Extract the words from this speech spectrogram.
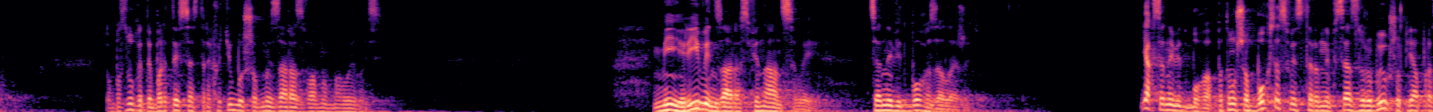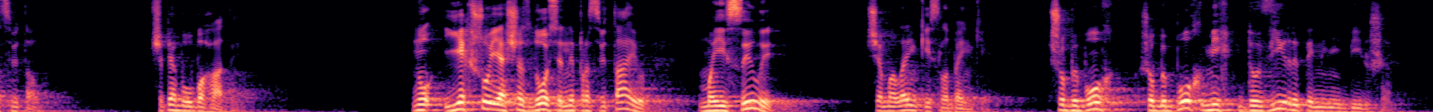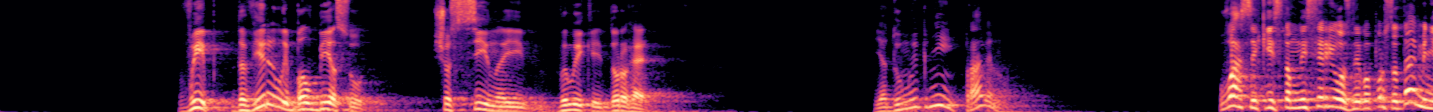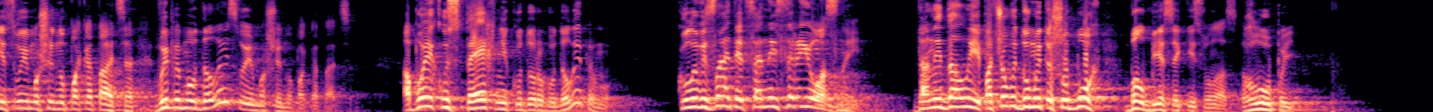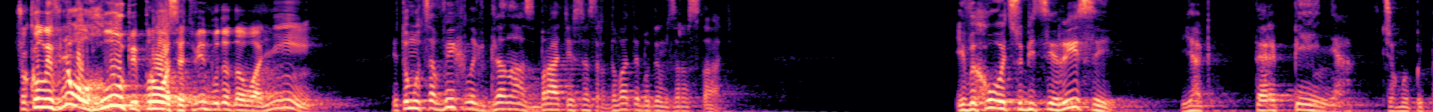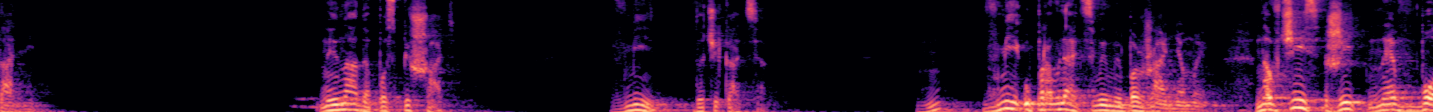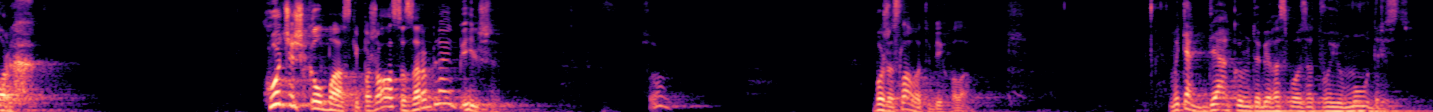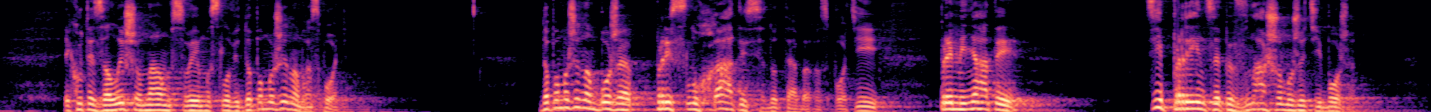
То послухайте, брати і сестри, хотів би, щоб ми зараз з вами молились. Мій рівень зараз фінансовий, це не від Бога залежить. Як це не від Бога? Тому що Бог зі своєї сторони все зробив, щоб я процвітав, щоб я був багатий. Ну, якщо я зараз досі не процвітаю, мої сили ще маленькі і слабенькі. Щоб Бог, щоб Бог міг довірити мені більше. Ви б довірили балбесу щось сіна і велике і дороге? Я думаю, б ні, правильно? У вас якийсь там несерйозний вопрос, а дай мені свою машину покататися. Ви б йому дали свою машину покататися? Або якусь техніку дорогу дали б йому? Коли ви знаєте, це несерйозний. Да не дали. А чого ви думаєте, що Бог балбес якийсь у нас, глупий? Що коли в нього глупі просять, він буде давати? Ні. І тому це виклик для нас, браті і сестри. Давайте будемо зростати. І виховувати собі ці риси як терпіння в цьому питанні. Не треба поспішати. Вмій дочекатися. Вмій управляти своїми бажаннями. Навчись жити не в борг. Хочеш колбаски, пожалуйста, заробляй більше. Що? Боже, слава тобі хвала. Ми так дякуємо тобі, Господь, за твою мудрість, яку ти залишив нам в своєму слові. Допоможи нам, Господь. Допоможи нам, Боже, прислухатися до Тебе, Господь, і приміняти ці принципи в нашому житті, Боже.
